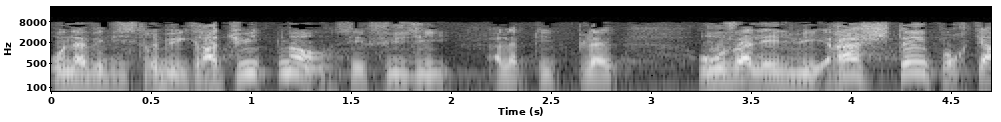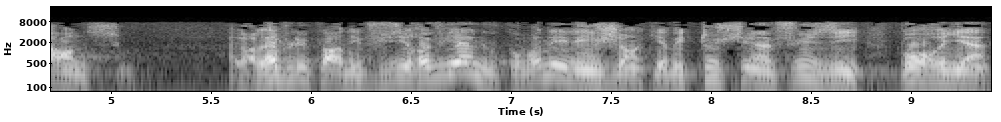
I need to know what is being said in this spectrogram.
On avait distribué gratuitement ces fusils à la petite plèbe. On va les lui racheter pour 40 sous. Alors la plupart des fusils reviennent, vous comprenez, les gens qui avaient touché un fusil pour rien,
